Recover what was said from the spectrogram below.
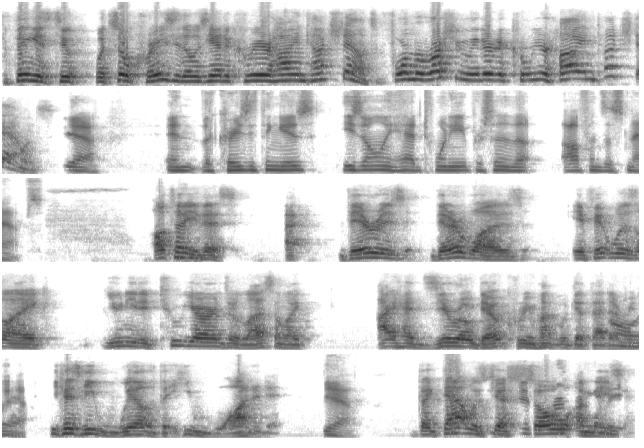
the thing is, too, what's so crazy though is he had a career high in touchdowns. Former rushing leader at a career high in touchdowns. Yeah. And the crazy thing is, he's only had 28% of the offensive snaps. I'll tell you this: I, there is, there was, if it was like you needed two yards or less, I'm like, I had zero doubt Kareem Hunt would get that every Oh, time yeah. because he willed it. He wanted it. Yeah. Like that was just so perfectly- amazing.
